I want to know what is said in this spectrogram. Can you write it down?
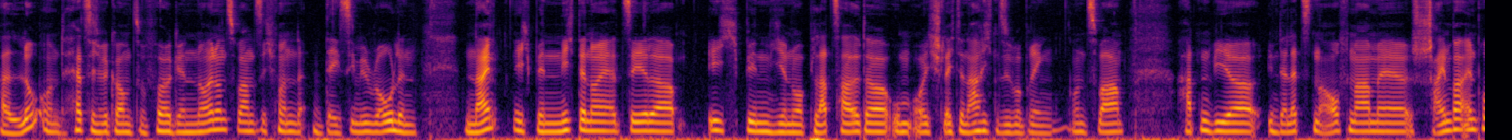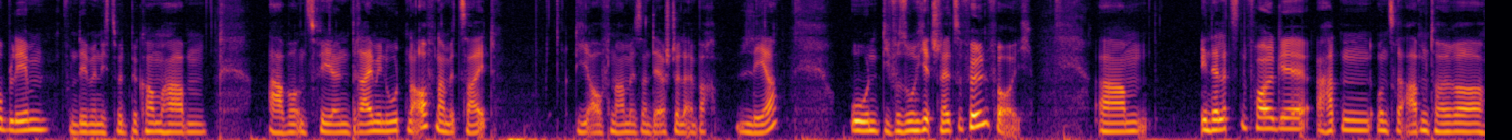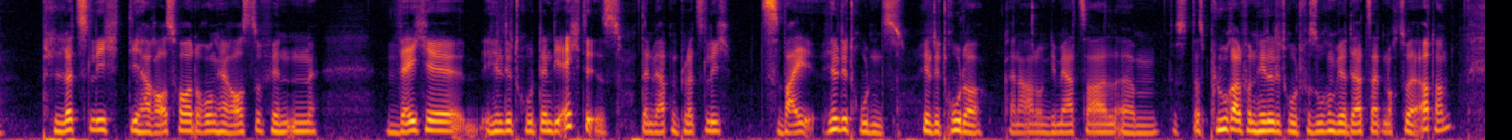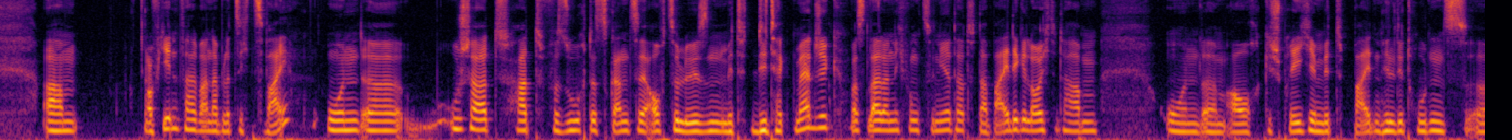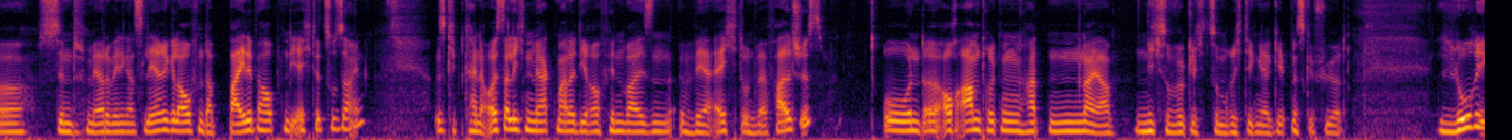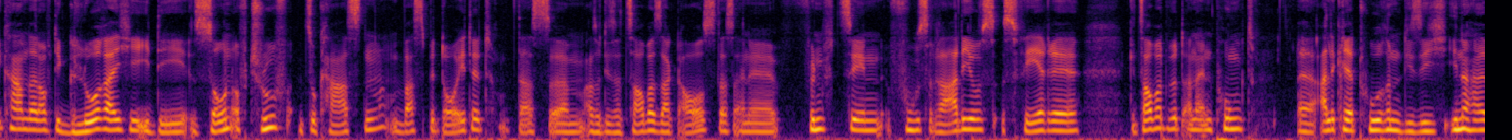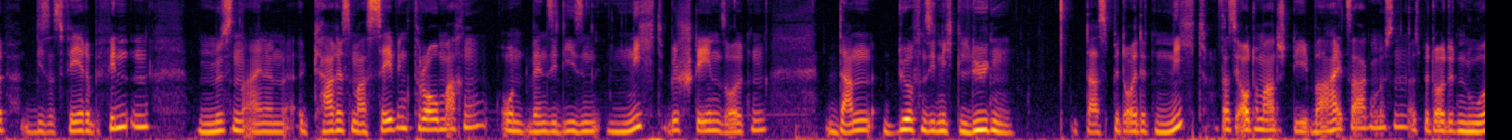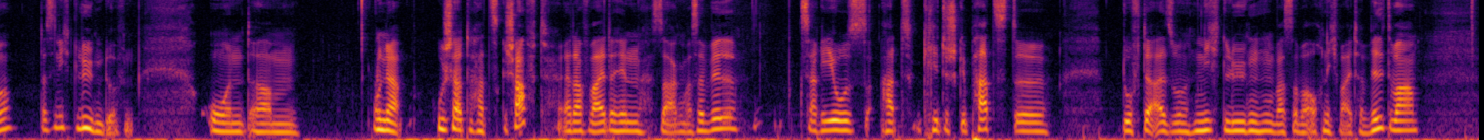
Hallo und herzlich willkommen zu Folge 29 von Daisy Me Rollin. Nein, ich bin nicht der neue Erzähler, ich bin hier nur Platzhalter, um euch schlechte Nachrichten zu überbringen. Und zwar hatten wir in der letzten Aufnahme scheinbar ein Problem, von dem wir nichts mitbekommen haben, aber uns fehlen drei Minuten Aufnahmezeit. Die Aufnahme ist an der Stelle einfach leer und die versuche ich jetzt schnell zu füllen für euch. Ähm, in der letzten Folge hatten unsere Abenteurer plötzlich die Herausforderung herauszufinden, welche Hildetrud denn die echte ist. Denn wir hatten plötzlich zwei Hildetrudens, Hildetruder, keine Ahnung, die Mehrzahl, ähm, das, das, Plural von Hildetrud versuchen wir derzeit noch zu erörtern. Ähm, auf jeden Fall waren da plötzlich zwei und äh, Uschat hat versucht, das Ganze aufzulösen mit Detect Magic, was leider nicht funktioniert hat, da beide geleuchtet haben. Und ähm, auch Gespräche mit beiden Hildetrudens äh, sind mehr oder weniger ins Leere gelaufen, da beide behaupten, die echte zu sein. Es gibt keine äußerlichen Merkmale, die darauf hinweisen, wer echt und wer falsch ist. Und äh, auch Armdrücken hat, naja, nicht so wirklich zum richtigen Ergebnis geführt. Lori kam dann auf die glorreiche Idee, Zone of Truth zu casten, was bedeutet, dass, ähm, also dieser Zauber sagt aus, dass eine 15 Fuß Radius Sphäre gezaubert wird an einen Punkt. Äh, alle Kreaturen, die sich innerhalb dieser Sphäre befinden, müssen einen Charisma Saving Throw machen und wenn sie diesen nicht bestehen sollten, dann dürfen sie nicht lügen. Das bedeutet nicht, dass sie automatisch die Wahrheit sagen müssen. Es bedeutet nur, dass sie nicht lügen dürfen. Und, ähm, und ja, Ushat hat es geschafft. Er darf weiterhin sagen, was er will. Xarius hat kritisch gepatzt. Äh, durfte also nicht lügen, was aber auch nicht weiter wild war.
